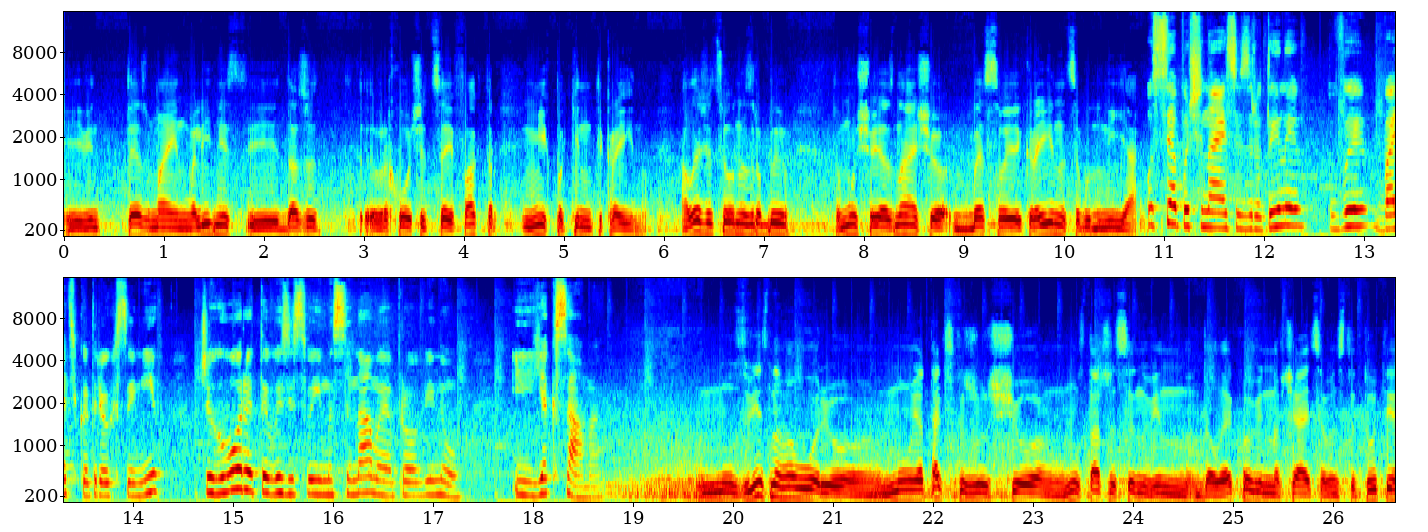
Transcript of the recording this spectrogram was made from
і він теж має інвалідність, і навіть враховуючи цей фактор, міг покинути країну. Але ж я цього не зробив. Тому що я знаю, що без своєї країни це буду не я. Усе починається з родини. Ви батько трьох синів. Чи говорите ви зі своїми синами про війну? І як саме? Ну, звісно, говорю. Ну я так скажу, що ну, старший син він далеко, він навчається в інституті,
